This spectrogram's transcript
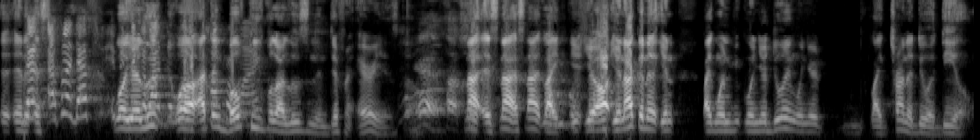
And That's, it's- I feel like that's well, you you're think lo- well. I think both people are losing in different areas, though. Yeah, It's not. It's not. It's not like you- should you're. You're not gonna. You're like when when you're doing when you're like trying to do a deal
